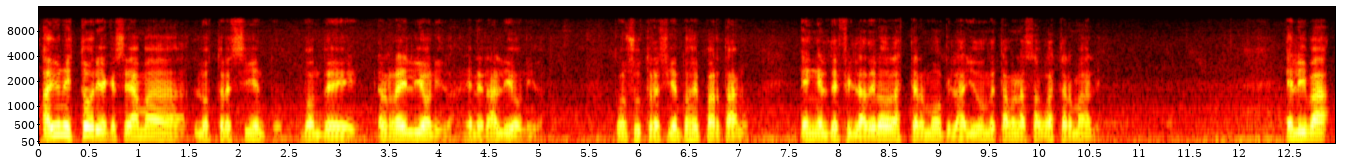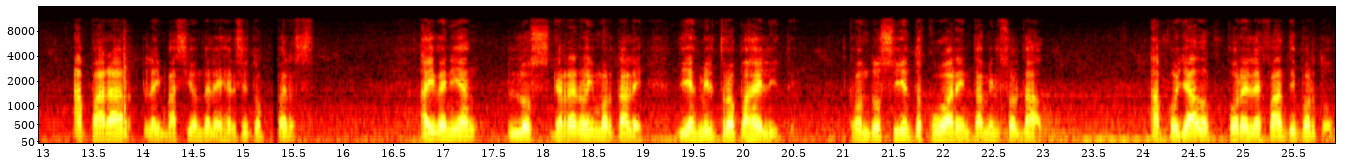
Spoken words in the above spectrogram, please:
hay una historia que se llama Los 300, donde el rey Leónidas, general Leónidas, con sus 300 espartanos, en el desfiladero de las Termópilas, allí donde estaban las aguas termales, él iba a parar la invasión del ejército persa. Ahí venían los guerreros inmortales, 10.000 tropas élite, con 240.000 soldados, apoyados por elefante y por todo.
